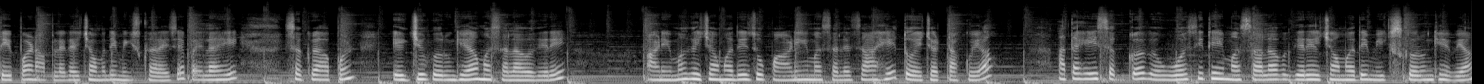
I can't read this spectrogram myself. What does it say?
ते पण आपल्याला याच्यामध्ये मिक्स करायचं आहे. पहिला हे सगळं आपण एकजीव करून घ्या मसाला वगैरे. आणि मग ह्याच्यामध्ये जो पाणी मसाल्याचा आहे तो याच्यात टाकूया. आता हे सगळं व्यवस्थित हे मसाला वगैरे ह्याच्यामध्ये मिक्स करून घेऊया.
